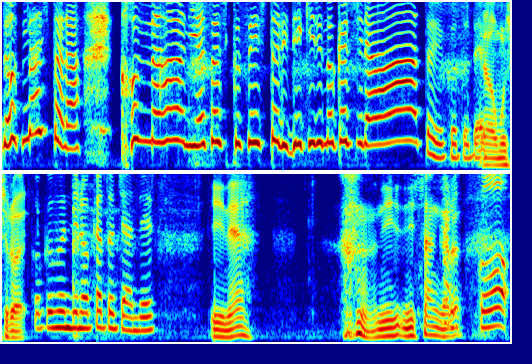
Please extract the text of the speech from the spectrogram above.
どんなしたら、こんな母に優しく接したりできるのかしら？ということでいや、、面白い。国分寺の加トちゃんです。いいね。二二三が最六。高。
